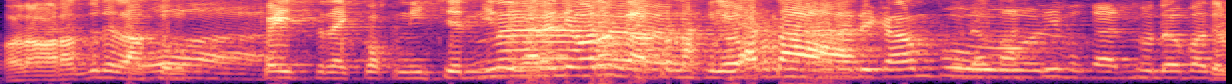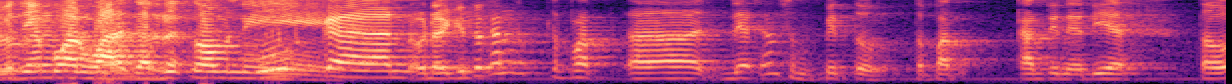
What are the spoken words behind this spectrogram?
Orang-orang tuh udah langsung Wah. face recognition gitu Nah, karena ini orang nggak pernah kelihatan. pernah ada di kampus. Sudah pasti bukan. Sudah pasti. Sepertinya bukan warga Sudah- Vicom nih. Bukan. Udah gitu kan tempat eh, dia kan sempit tuh tempat kantinnya dia. Tahu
